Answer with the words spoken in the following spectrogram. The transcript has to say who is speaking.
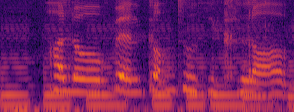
Speaker 1: Hello, welcome to the club.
